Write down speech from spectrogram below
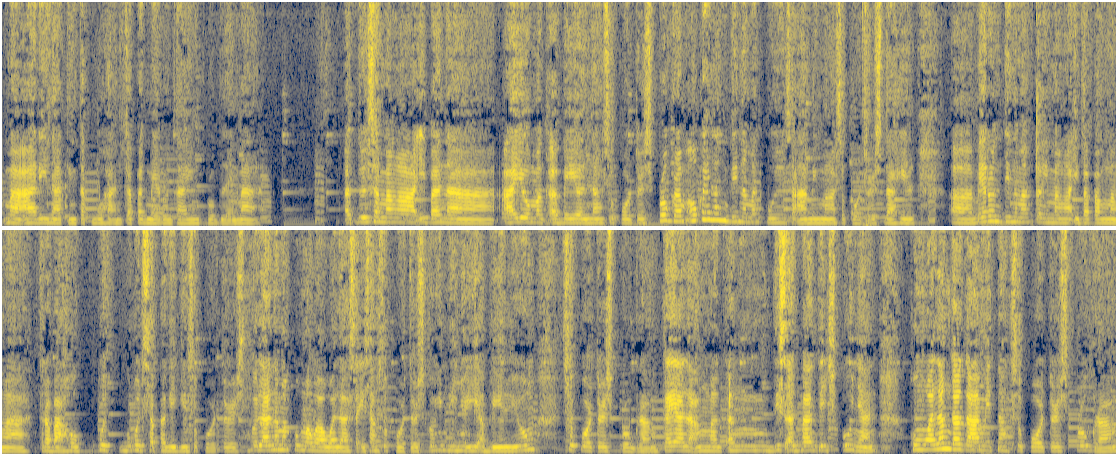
maaari nating takbuhan kapag meron tayong problema. At dun sa mga iba na ayaw mag-avail ng supporters program, okay lang din naman po yun sa aming mga supporters dahil ah, meron din naman kami mga iba pang mga trabaho bukod, sa pagiging supporters. Wala naman po mawawala sa isang supporters kung hindi nyo i-avail yung supporters program. Kaya lang ang, mag, ang disadvantage po niyan, kung walang gagamit ng supporters program,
